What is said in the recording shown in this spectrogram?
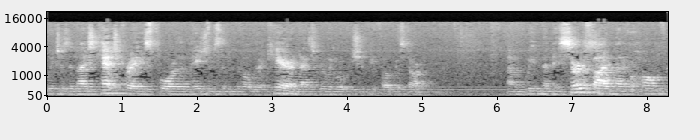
which is a nice catchphrase for the patients in the middle of their care, and that's really what we should be focused on. Um, we've been a certified medical home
